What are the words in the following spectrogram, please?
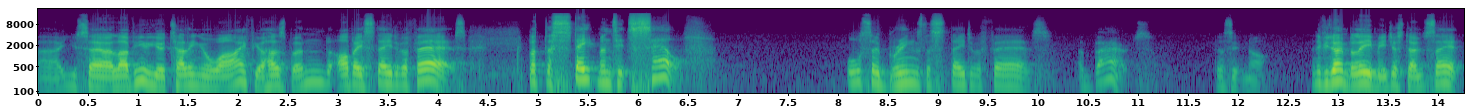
Uh, you say, I love you, you're telling your wife, your husband, of a state of affairs. But the statement itself also brings the state of affairs about, does it not? And if you don't believe me, just don't say it.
